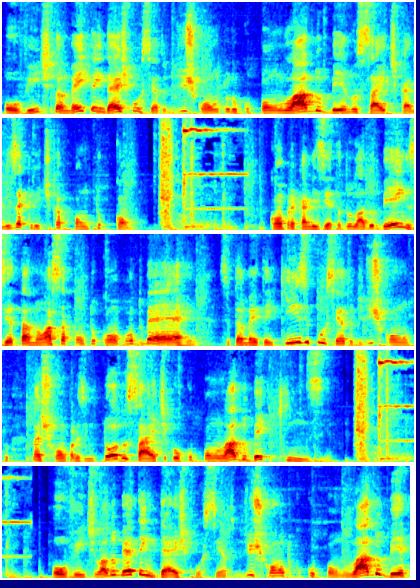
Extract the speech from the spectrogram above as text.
Ouvinte também tem 10% de desconto no cupom Lado B no site camisacritica.com. Compre a camiseta do lado B em zetanossa.com.br. Você também tem 15% de desconto nas compras em todo o site com o cupom Lado B15. Ouvinte Lado B tem 10% de desconto com o cupom Lado B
